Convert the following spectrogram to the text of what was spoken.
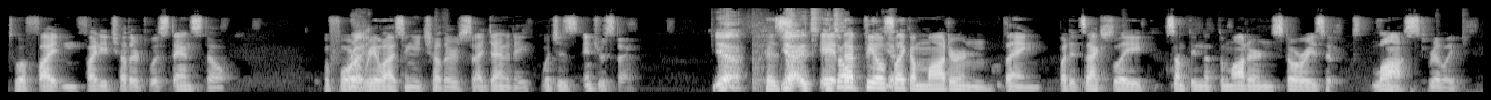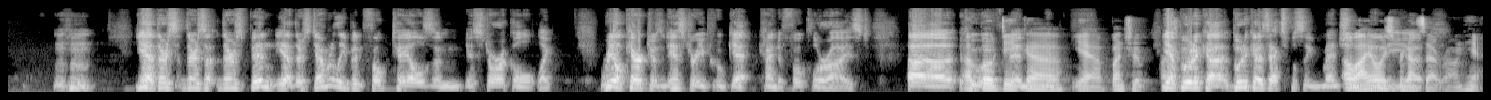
to a fight and fight each other to a standstill before Right. realizing each other's identity, which is interesting Yeah, because Yeah, it's- it, all- that feels yeah. like a modern thing, but it's actually something that the modern stories have lost, really. hmm Yeah, there's there's there's been yeah there's definitely been folk tales and historical like real characters in history who get kind of folklorized. Uh, Uh, who have Boudica, been- yeah, a bunch of. yeah, Boudica. Boudica is explicitly mentioned. oh, I always the, pronounce uh, that wrong. Yeah.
